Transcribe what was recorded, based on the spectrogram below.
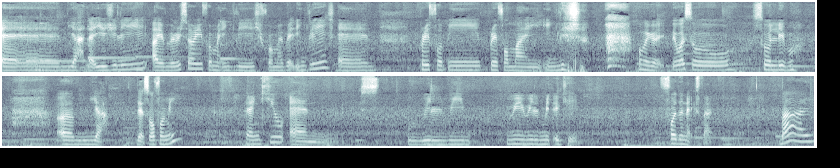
And yeah like usually i am very sorry for my english for my bad english and pray for me pray for my english. Oh my god it was so so lame. Um yeah that's all for me. Thank you and will we we will meet again for the next time. Bye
